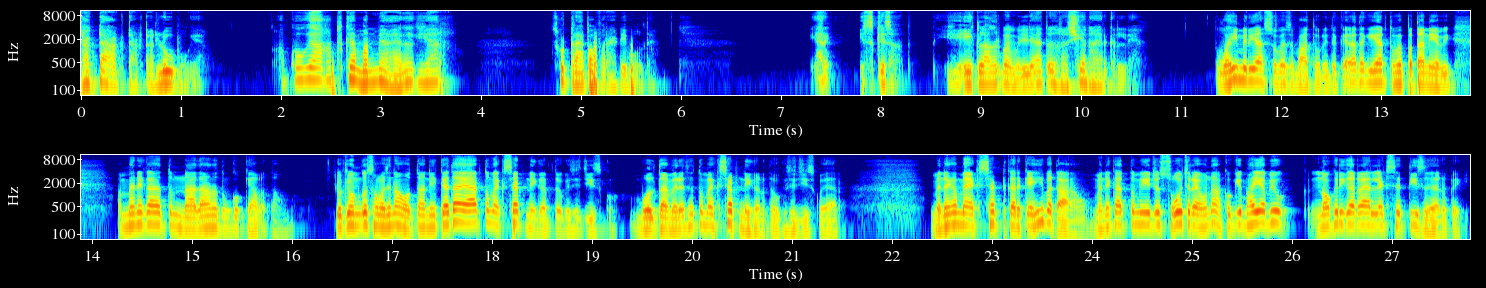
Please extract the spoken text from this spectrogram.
ठक ठक ठक ठक लूप हो गया। अब कहोगे आपके मन में आएगा कि यार, इसको ट्रैप ऑफ़ वराइटी बोलते हैं? यार, इसके साथ ये एक लाख रुपए मिल जाए तो रशियन हायर कर ले। तो वही मेरी आज सुबह से बात हो रही थी। कह रहा था कि यार, तुम्हें पता नहीं अभी। अब मैंने कहा, तुम नादान हो, तुमको क्या बताऊँ? क्योंकि उनको समझना होता नहीं। कहता यार, तुम एक्सेप्ट नहीं करते हो किसी चीज़ को। बोलता है मेरे से, तुम एक्सेप्ट नहीं करते हो किसी चीज़ को, यार। मैंने कहा, मैं एक्सेप्ट करके ही बता रहा हूँ। मैंने कहा, तुम ये जो सोच रहे हो ना, क्योंकि भाई अभी नौकरी कर रहा है लेट से तीस हज़ार रुपये की।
